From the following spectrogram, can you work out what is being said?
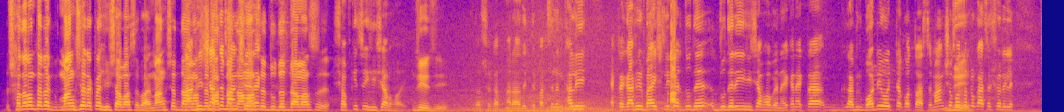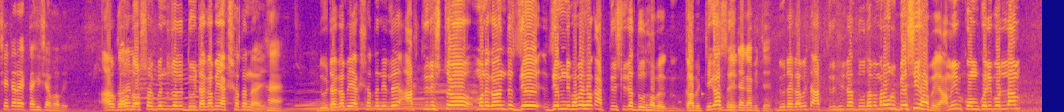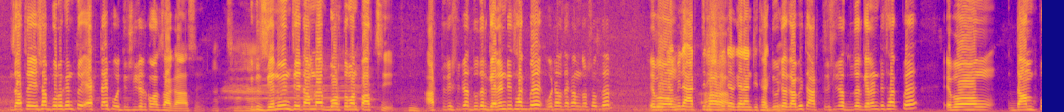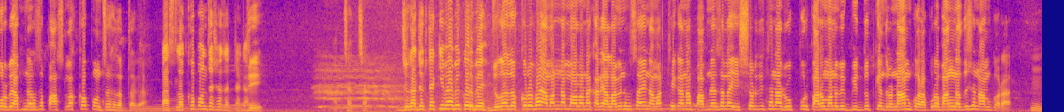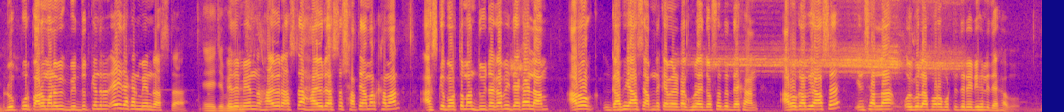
সাধারণত একটা মাংসের একটা হিসাব আছে ভাই। মাংসের দাম আছে বাচ্চার দাম আছে দুধের দাম আছে। সবকিছুই হিসাব হয়। জি জি। দর্শক আপনারা দেখতে পাচ্ছিলেন খালি একটা গাভীর বাইশ লিটার দুধে দুধেরই হিসাব হবে না। এখানে একটা গাভীর বডি ওয়েটটা কত আছে? মাংস। কতটুকু আছে শরীরে? সেটারও একটা হিসাব হবে। আর কোন দর্শক বিন্দু যদি দুইটা গাভী একসাথে নেয় হ্যাঁ। দুইটা গাভী একসাথে নিলে আটত্রিশ তো মনে করেন যে যেমনি ভাবে হোক আটত্রিশ লিটার দুধ হবে গাভীর ঠিক আছে? দুইটা গাভীতে। দুইটা গাভীতে আটত্রিশ লিটার দুধ হবে মানে ওর বেশি হবে। আমি কম করে বললাম যাতে এসব গরু কিন্তু একটাই পঁয়ত্রিশ লিটার কমার জায়গা আছে। আচ্ছা হ্যাঁ। কিন্তু জেনুইন যেটা আমরা বর্তমান পাচ্ছি। আটত্রিশ লিটার দুধের গ্যারান্টি থাকবে ওটাও দেখান দর্শকদের। এবং দুইটা মিলে 38 হ্যাঁ, লিটার গ্যারান্টি এই থাকবে। দুইটা গাভীতে আটত্রিশ লিটার দুধের গ্যারান্টি থাকবে এবং দাম পড়বে আপনার হচ্ছে পাঁচ লক্ষ পঞ্চাশ হাজার টাকা। পাঁচ লক্ষ পঞ্চাশ হাজার টাকা। জি। আচ্ছা আচ্ছা। যোগাযোগটা কীভাবে করবে? যোগাযোগ করবে ভাই আমার নাম মাওলানা কারি আলামিন হুসাইন আমার ঠিকানা পাবনা জেলা ঈশ্বরদী থানা রূপপুর পারমাণবিক বিদ্যুৎ কেন্দ্র নাম করা পুরো বাংলাদেশে নাম করা রূপপুর পারমাণবিক বিদ্যুৎ কেন্দ্রের এই দেখেন মেন রাস্তা। এই যে এই যে মেন হাইওয়ে রাস্তা। হাইওয়ে রাস্তার সাথে আমার খামার। আজকে বর্তমান দুইটা গাভী দেখাইলাম। আরও গাভী আছে আপনি ক্যামেরাটা ঘুরাই দর্শকদের দেখান। আরও গাভী আছে ইনশাল্লাহ ওইগুলা পরবর্তীতে রেডি হলে দেখাবো।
